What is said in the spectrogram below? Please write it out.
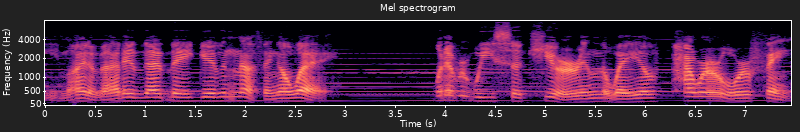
He might have added that they give nothing away. Whatever we secure in the way of power or fame,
